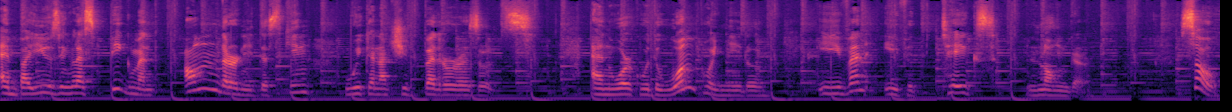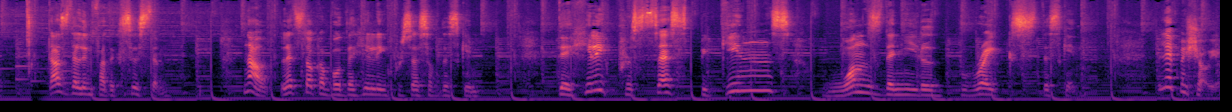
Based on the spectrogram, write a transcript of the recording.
And by using less pigment underneath the skin, we can achieve better results. And work with the one point needle even if it takes longer. So, that's the lymphatic system. Now, let's talk about the healing process of the skin. The healing process begins once the needle breaks the skin. Let me show you.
